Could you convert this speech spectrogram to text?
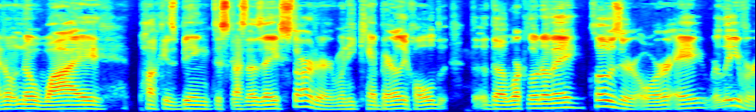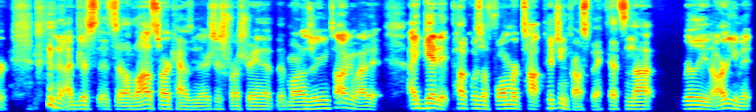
I don't know why Puk is being discussed as a starter when he can barely hold the, the workload of a closer or a reliever. I'm just, it's a lot of sarcasm there. It's just frustrating that the Marlins are even talking about it. I get it. Puk was a former top pitching prospect. That's not really an argument.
